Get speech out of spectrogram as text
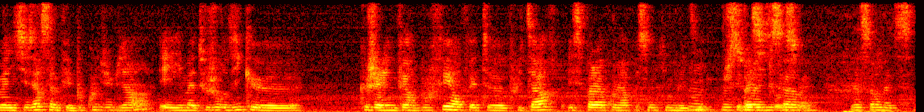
Le magnétiseur, ça me fait beaucoup du bien. Et il m'a toujours dit que, que j'allais me faire bouffer en fait euh, plus tard. Et c'est pas la première personne qui me le dit. Mm, je sais pas si dit ça, ouais. Ma soeur m'a dit ça.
